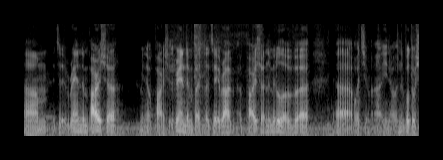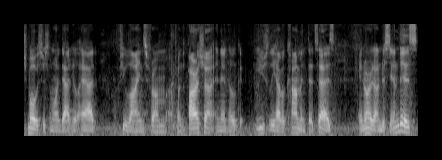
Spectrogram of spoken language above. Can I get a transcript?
um, it's a random parasha. You know, parasha is random, but let's say a parasha in the middle of uh, uh, which uh, you know in the book of Shmos or something like that, he'll add a few lines from uh, from the parasha, and then he'll usually have a comment that says, in order to understand this,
